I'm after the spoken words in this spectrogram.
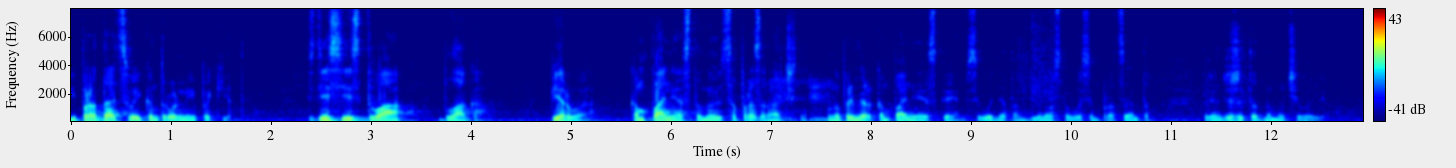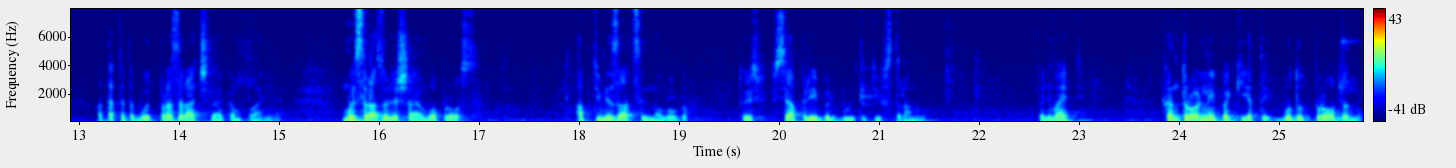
и продать свои контрольные пакеты. Здесь есть два блага. Первое. Компания становится прозрачной. Ну, например, компания СКМ. Сегодня там 98% принадлежит одному человеку. А так это будет прозрачная компания. Мы сразу решаем вопрос оптимизации налогов. То есть вся прибыль будет идти в страну. Понимаете? Контрольные пакеты будут проданы,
